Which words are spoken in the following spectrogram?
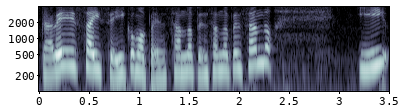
cabeza y seguí como pensando, pensando, pensando. Y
